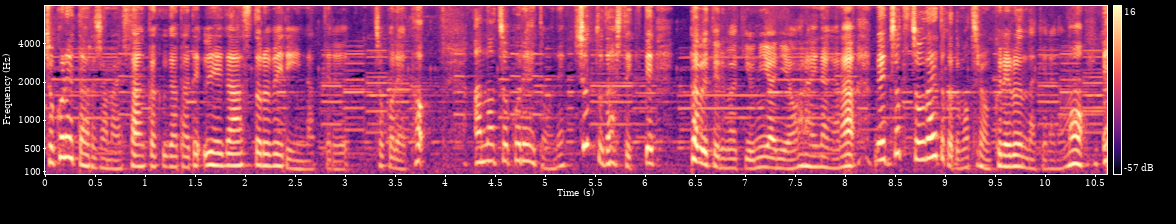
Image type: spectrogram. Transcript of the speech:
チョコレートあるじゃない？三角型で上がストロベリーになってる。チョコレート。あのチョコレートをねシュッと出してきて食べてるわけよ。ニヤニヤ笑いながら。でちょっとちょうだいとかでもちろんくれるんだけれども「え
